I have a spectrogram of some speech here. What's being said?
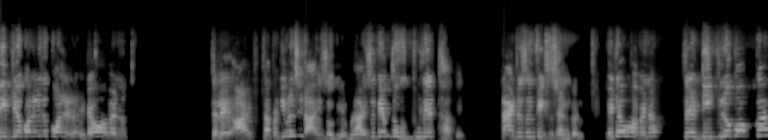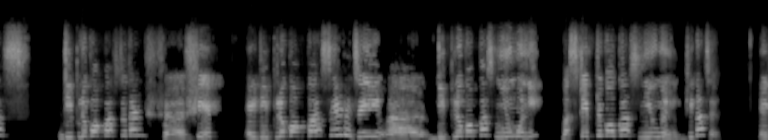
ভিপ্রিও কলেরা তো কলেরা এটাও হবে না। তাহলে আর তারপর কি বলেছে? রাইজোবিয়াম। রাইজোবিয়াম তো উদ্ভিদের থাকে। নাইট্রোজেন ফিক্সেশনকারী এটাও হবে না। তাহলে ডিপ্লোকক্কাস ডিপ্লোকক্কাস তো তার শেপ এই ডিপ্লোকক্কাসের যেই ডিপ্লোকক্কাস নিউমোনি বা স্টেপটোকক্কাস নিউমোনি ঠিক আছে? এই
